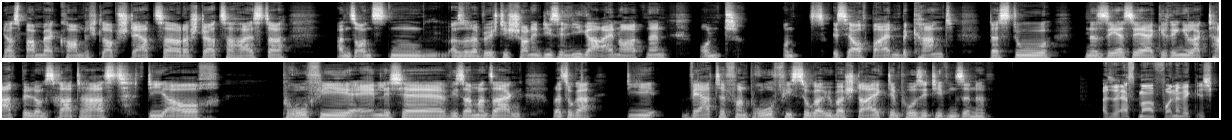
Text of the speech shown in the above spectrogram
der aus Bamberg kommt. Ich glaube, Sterzer oder Störzer heißt er. Ansonsten, also da würde ich dich schon in diese Liga einordnen und, und ist ja auch beiden bekannt, dass du eine sehr, sehr geringe Laktatbildungsrate hast, die auch Profi-ähnliche, wie soll man sagen, oder sogar die Werte von Profis sogar übersteigt im positiven Sinne. Also erstmal vorneweg, ich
